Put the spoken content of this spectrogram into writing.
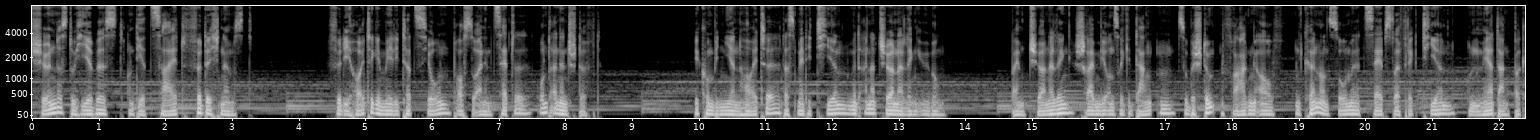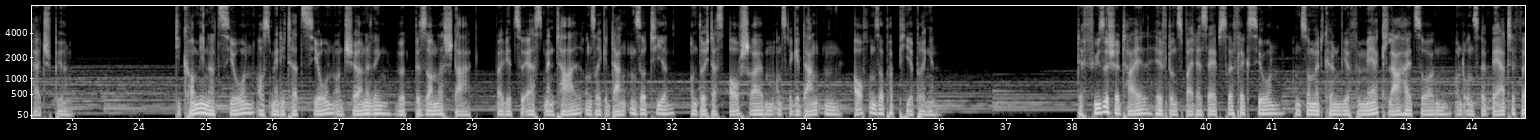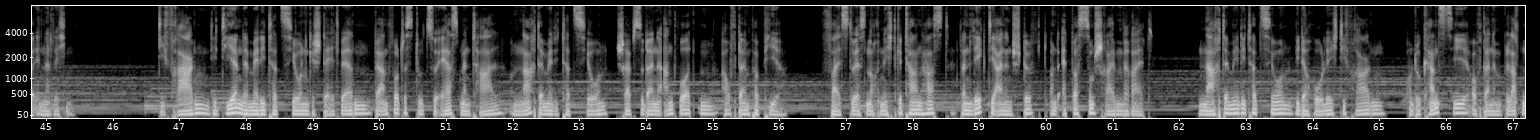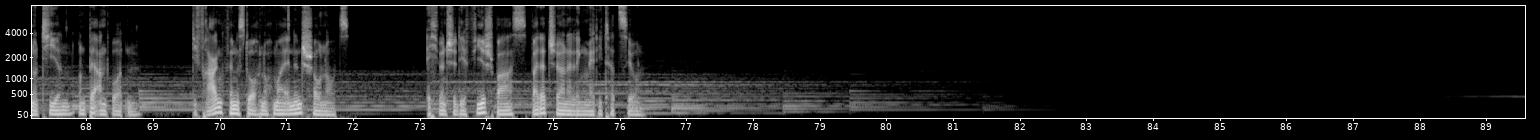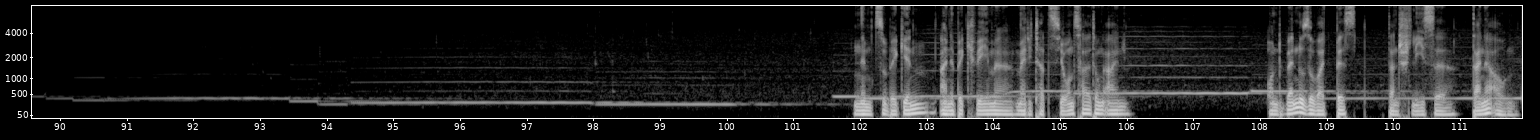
Schön, dass du hier bist und dir Zeit für dich nimmst. Für die heutige Meditation brauchst du einen Zettel und einen Stift. Wir kombinieren heute das Meditieren mit einer Journaling-Übung. Beim Journaling schreiben wir unsere Gedanken zu bestimmten Fragen auf und können uns somit selbst reflektieren und mehr Dankbarkeit spüren. Die Kombination aus Meditation und Journaling wirkt besonders stark, weil wir zuerst mental unsere Gedanken sortieren und durch das Aufschreiben unsere Gedanken auf unser Papier bringen. Der physische Teil hilft uns bei der Selbstreflexion und somit können wir für mehr Klarheit sorgen und unsere Werte verinnerlichen. Die Fragen, die dir in der Meditation gestellt werden, beantwortest du zuerst mental und nach der Meditation schreibst du deine Antworten auf dein Papier. Falls du es noch nicht getan hast, dann leg dir einen Stift und etwas zum Schreiben bereit. Nach der Meditation wiederhole ich die Fragen und du kannst sie auf deinem Blatt notieren und beantworten. Die Fragen findest du auch nochmal in den Show Notes. Ich wünsche dir viel Spaß bei der Journaling-Meditation. Nimm zu Beginn eine bequeme Meditationshaltung ein und wenn du soweit bist, dann schließe deine Augen.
